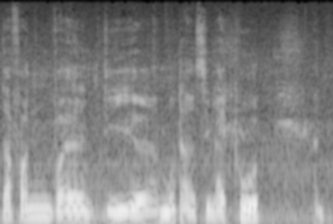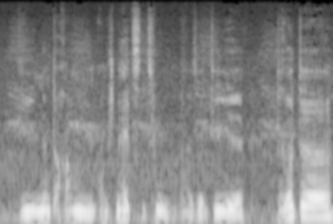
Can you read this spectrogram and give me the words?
davon, weil die äh, Mutter ist die Leitkuh. Die nimmt auch am, am schnellsten zu. Also die dritte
